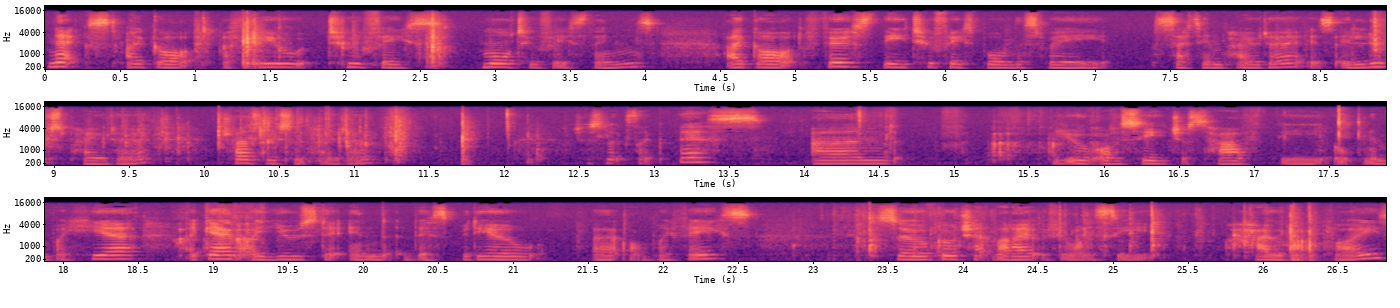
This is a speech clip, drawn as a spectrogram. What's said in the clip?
Next I got a few Too Faced, more Too Faced things. I got first the Too Faced Born This Way setting powder. It's a loose powder, translucent powder. Just looks like this and you obviously just have the opening by here. Again I used it in this video uh, on my face so go check that out if you want to see how that applied.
